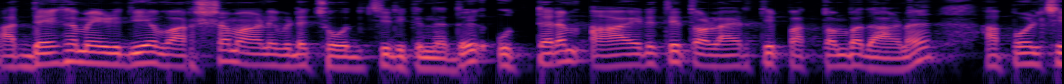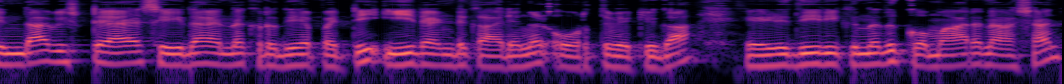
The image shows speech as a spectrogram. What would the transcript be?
അദ്ദേഹം എഴുതിയ വർഷമാണ് ഇവിടെ ചോദിച്ചിരിക്കുന്നത്. ഉത്തരം ആയിരത്തി തൊള്ളായിരത്തി പത്തൊമ്പതാണ് അപ്പോൾ ചിന്താവിഷ്ടയായ സീത എന്ന കൃതിയെപ്പറ്റി ഈ രണ്ട് കാര്യങ്ങൾ ഓർത്തു വെക്കുക. എഴുതിയിരിക്കുന്നത് കുമാരനാശാൻ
